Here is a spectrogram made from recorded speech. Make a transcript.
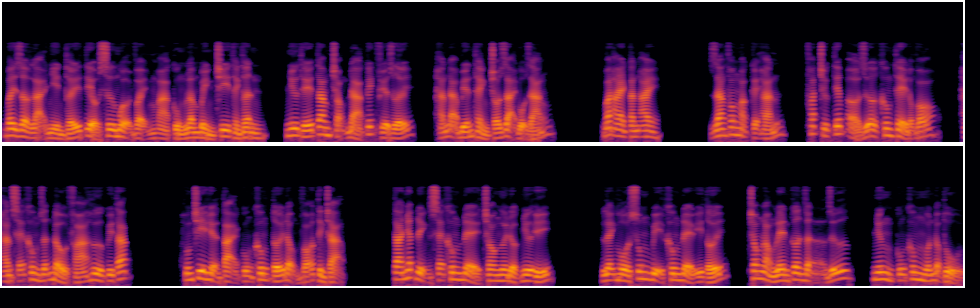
bây giờ lại nhìn thấy tiểu sư muội vậy mà cùng lâm bình chi thành thân như thế tam trọng đả kích phía dưới hắn đã biến thành chó dại bộ dáng bắt ai căn ai giang phong mặc kệ hắn phát trực tiếp ở giữa không thể đ võ hắn sẽ không dẫn đầu phá hư quy tắc húng chi hiện tại cũng không tới động võ tình trạng ta nhất định sẽ không để cho ngươi được như ý lệnh hồ sung bị không để ý tới trong lòng lên cơn giận dữ nhưng cũng không muốn động thủ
